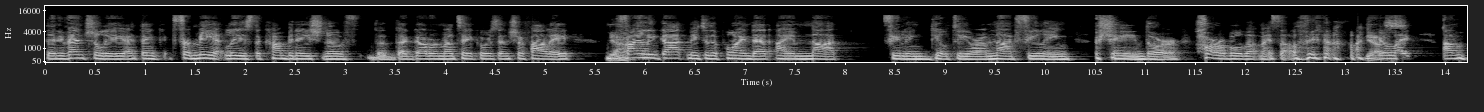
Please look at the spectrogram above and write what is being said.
then eventually, I think for me at least, the combination of the, the Gabor Mate course and Shefali yeah. finally got me to the point that I am not feeling guilty or I'm not feeling ashamed or horrible about myself. You know, I yes. feel like I'm,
